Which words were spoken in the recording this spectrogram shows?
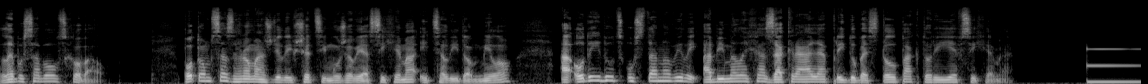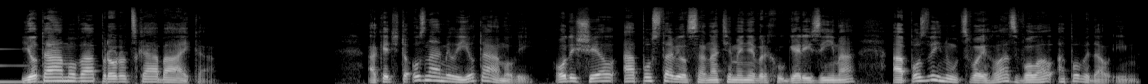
lebo sa bol schoval. Potom sa zhromaždili všetci mužovia Sychema i celý dom Milo a odíduc ustanovili Abimelecha za kráľa pri dube stĺpa, ktorý je v Sycheme. Jotámová prorocká bájka A keď to oznámili Jotámovi, Odišiel a postavil sa na temene vrchu Gerizíma a pozdvihnúť svoj hlas volal a povedal im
